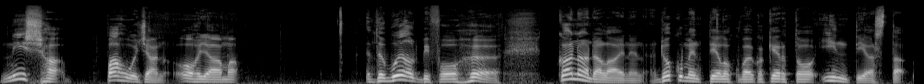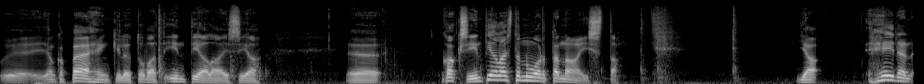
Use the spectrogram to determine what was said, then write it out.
Nisha Pahujan ohjaama The World Before Her. kanadalainen dokumenttielokuva, joka kertoo Intiasta, jonka päähenkilöt ovat intialaisia, kaksi intialaista nuorta naista. Ja heidän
